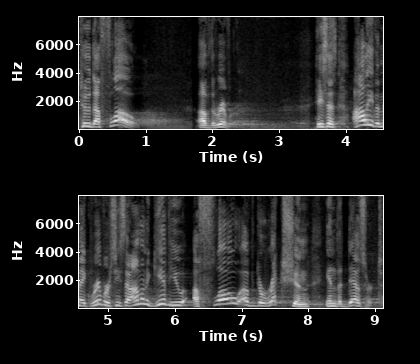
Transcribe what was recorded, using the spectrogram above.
to the flow of the river. He says, I'll even make rivers. He said, I'm going to give you a flow of direction in the desert.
